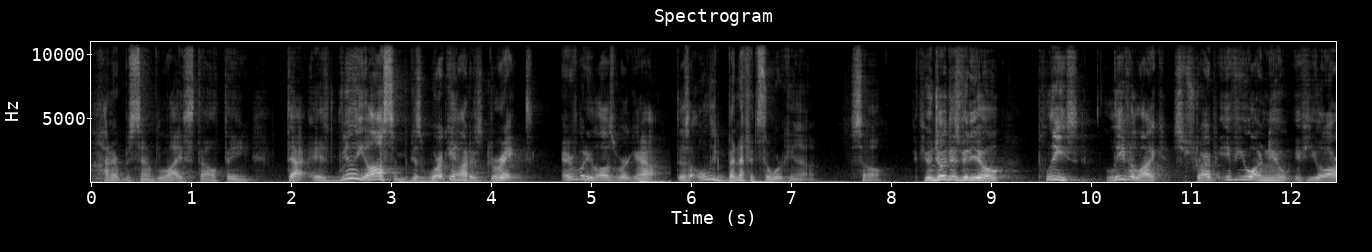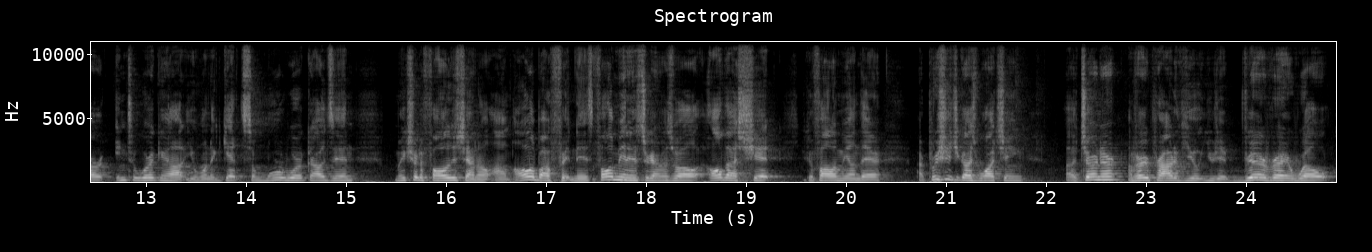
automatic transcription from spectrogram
100% lifestyle thing that is really awesome because working out is great everybody loves working out. There's only benefits to working out. So if you enjoyed this video, please leave a like, subscribe if you are new. If you are into working out, you want to get some more workouts in, make sure to follow the channel. I'm all about fitness. Follow me on Instagram as well. All that shit. You can follow me on there. I appreciate you guys watching. Uh, Turner, I'm very proud of you. You did very, very well.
